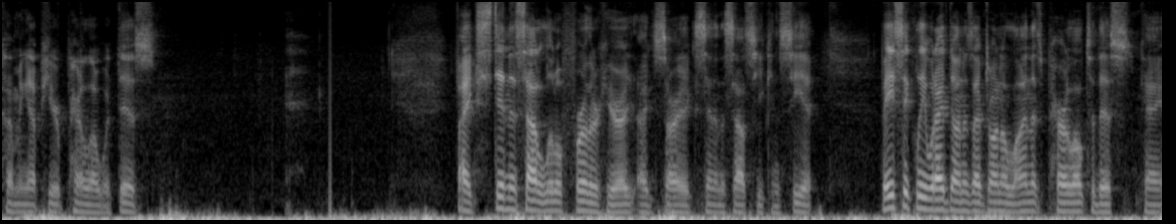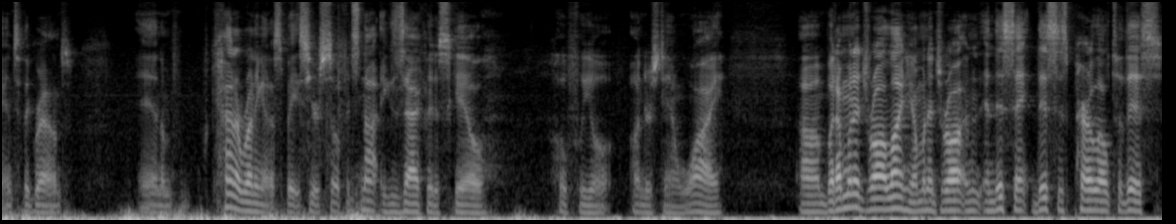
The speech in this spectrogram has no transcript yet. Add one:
coming up here parallel with this, if I extend this out a little further here, I, I sorry, I extended this out so you can see it. Basically, what I've done is I've drawn a line that's parallel to this, okay, and to the ground. And I'm kind of running out of space here, so if it's not exactly to scale, hopefully you'll understand why. Um, but I'm going to draw a line here. I'm going to draw, and, and this this is parallel to this,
